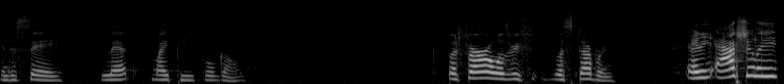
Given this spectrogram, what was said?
and to say, Let my people go. But Pharaoh was, ref- was stubborn, and he actually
